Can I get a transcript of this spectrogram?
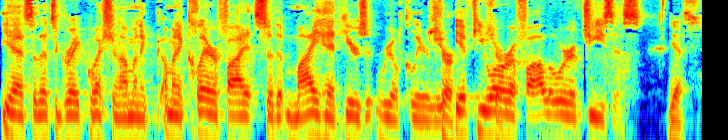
Yeah, so that's a great question. I'm going to I'm going to clarify it so that my head hears it real clearly. Sure, if you sure. are a follower of Jesus, yes,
